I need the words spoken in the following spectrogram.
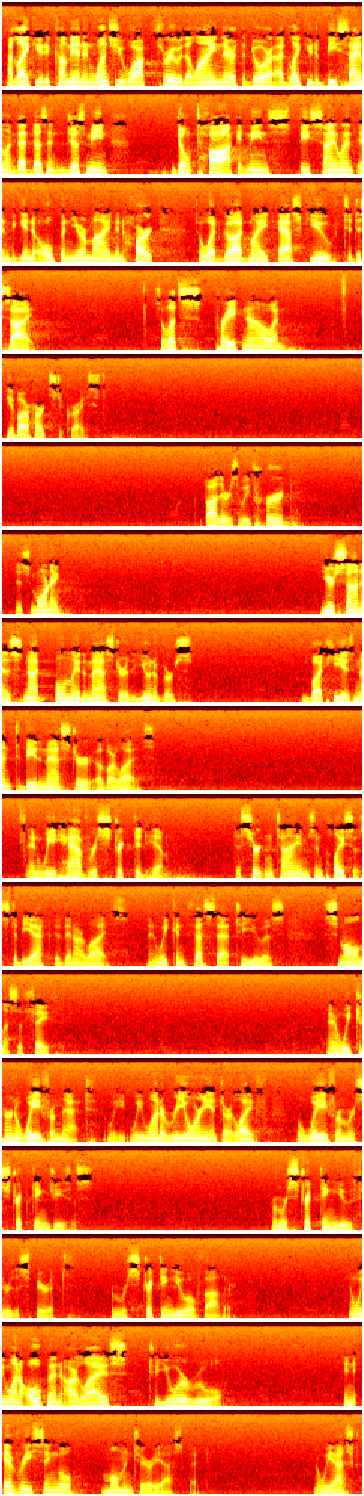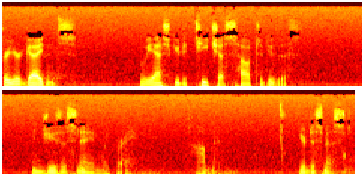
I'd like you to come in and once you walk through the line there at the door, I'd like you to be silent. That doesn't just mean don't talk. It means be silent and begin to open your mind and heart to what God might ask you to decide. So let's pray now and give our hearts to Christ. Father, as we've heard this morning, your Son is not only the master of the universe, but he is meant to be the master of our lives. And we have restricted him to certain times and places to be active in our lives. And we confess that to you as smallness of faith. and we turn away from that. We, we want to reorient our life away from restricting Jesus, from restricting you through the Spirit, from restricting you, O oh Father. And we want to open our lives to your rule in every single momentary aspect. And we ask for your guidance. We ask you to teach us how to do this. In Jesus' name we pray. Amen. You're dismissed.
